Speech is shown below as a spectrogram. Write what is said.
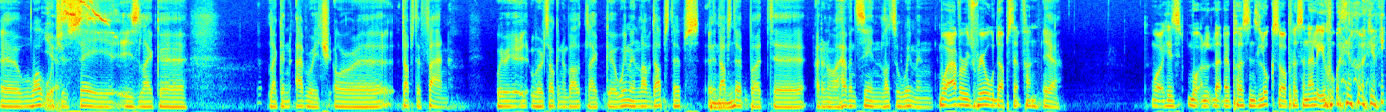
Uh, what would you say is like a like an average or uh, dubstep fan? We we're talking about like uh, women love dubsteps, uh, Mhm. dubstep, but uh, I don't know. I haven't seen lots of women. What average real dubstep fan? Yeah, What his what like the person's looks or personality? or what do you mean?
